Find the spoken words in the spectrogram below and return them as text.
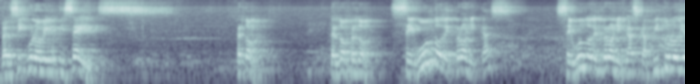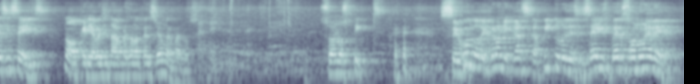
Versículo 26. Perdón, perdón, perdón. Segundo de Crónicas, segundo de Crónicas, capítulo 16. No, quería ver si estaban prestando atención, hermanos. Son los tips. Segundo de Crónicas, capítulo 16, verso 9.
